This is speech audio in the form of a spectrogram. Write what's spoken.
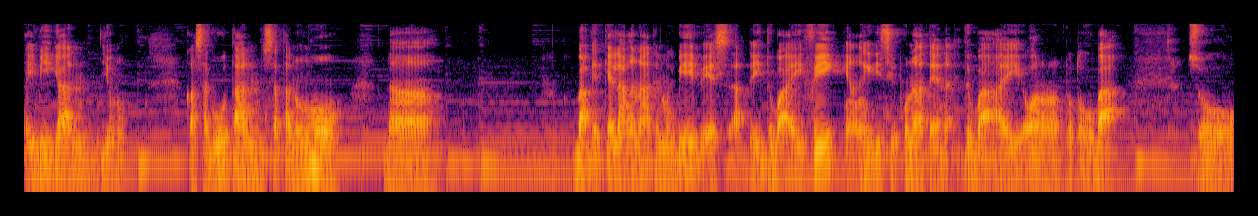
kaibigan, yung kasagutan sa tanong mo na bakit kailangan natin mag-BFS at ito ba ay fake ang agency po natin at ito ba ay or totoo ba. So,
